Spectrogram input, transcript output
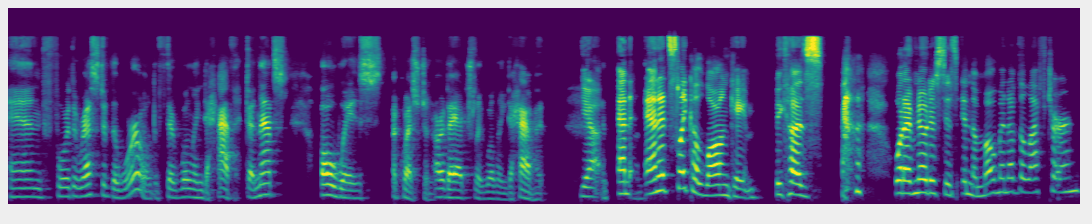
and for the rest of the world if they're willing to have it. And that's always a question. Are they actually willing to have it? Yeah. And and it's like a long game because what i've noticed is in the moment of the left turn.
